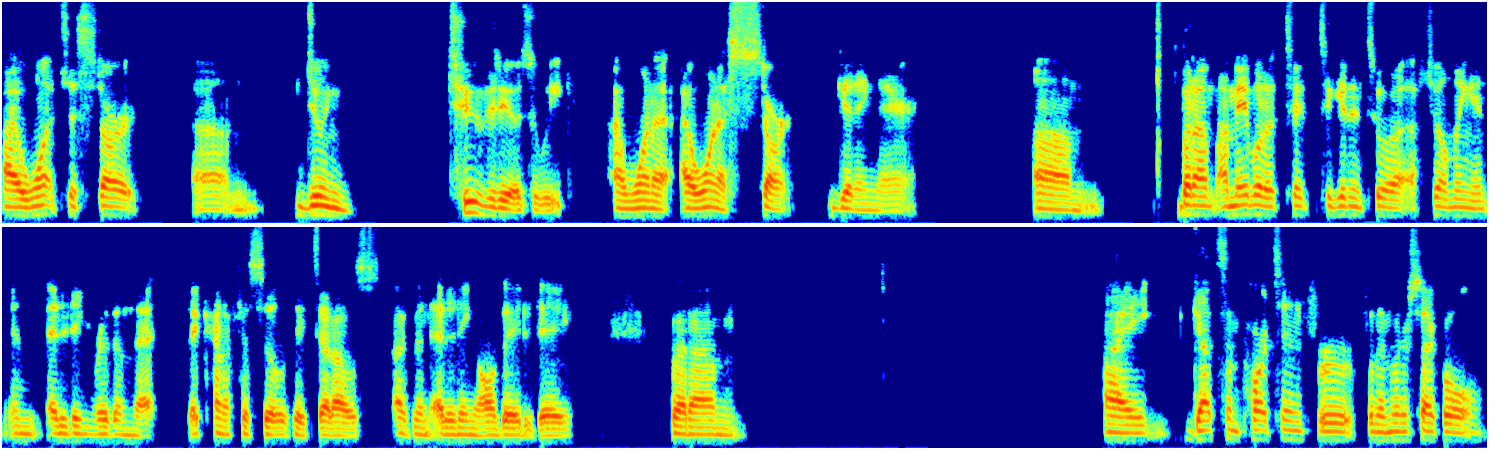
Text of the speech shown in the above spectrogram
I want to start um, doing two videos a week. I want to I want to start getting there. Um, but I'm I'm able to to, to get into a, a filming and, and, editing rhythm that that kind of facilitates that. I was I've been editing all day today, but um, I got some parts in for for the motorcycle,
